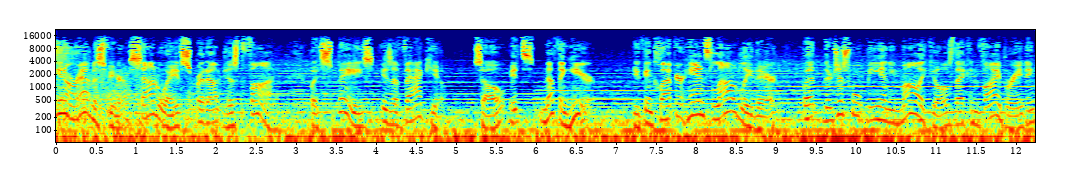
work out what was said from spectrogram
In our atmosphere, sound waves spread out just fine, but space is a vacuum, so it's nothing here. You can clap your hands loudly there, but there just won't be any molecules that can vibrate and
